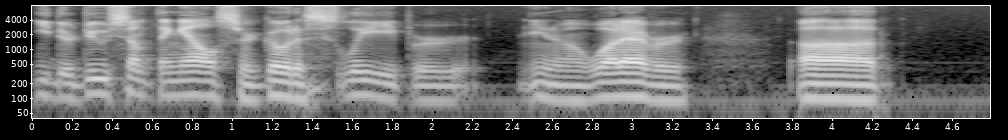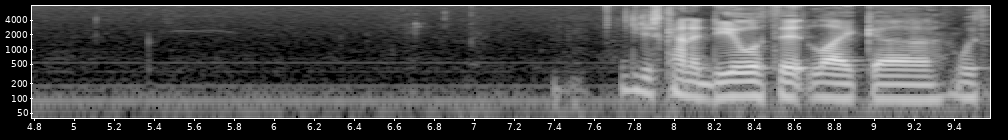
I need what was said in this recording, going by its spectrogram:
either do something else or go to sleep or you know whatever. Uh you just kind of deal with it like uh with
